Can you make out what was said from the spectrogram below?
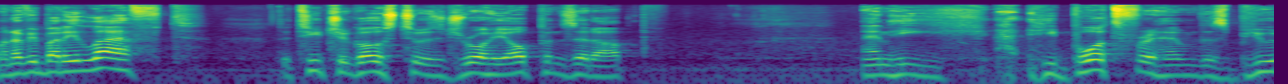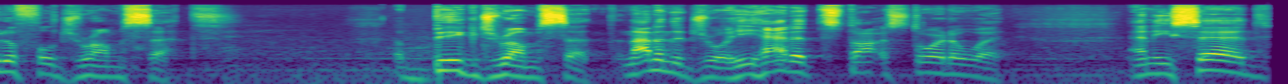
When everybody left, the teacher goes to his drawer, he opens it up, and he, he bought for him this beautiful drum set. A big drum set. Not in the drawer, he had it st- stored away. And he said,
